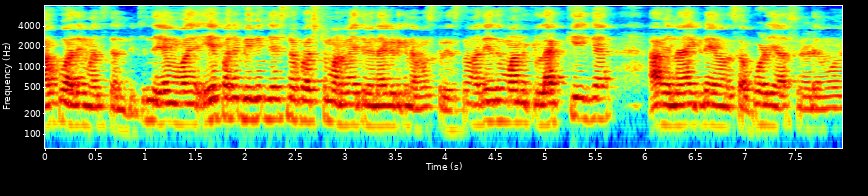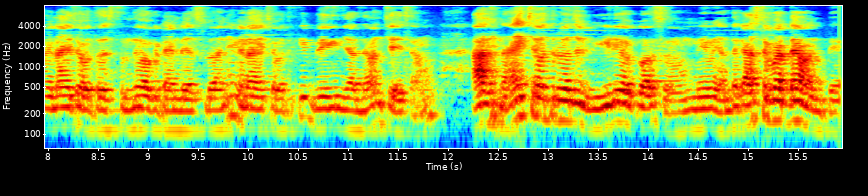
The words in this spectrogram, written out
నాకు అదే మంచిది అనిపించింది. ఏం ఏ పని బిగిన్ చేసినా ఫస్ట్ మనమైతే వినాయకుడికి నమస్కరిస్తాం. అదేదో మనకి లక్కీగా ఆ వినాయకుడు ఏమైనా సపోర్ట్ చేస్తున్నాడేమో వినాయక చవితి వస్తుంది ఒక టెన్ డేస్లో అని వినాయక చవితికి బిగిన్ చేద్దామని చేసాము ఆ వినాయక చవితి రోజు వీడియో కోసం మేము ఎంత కష్టపడ్డామంటే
